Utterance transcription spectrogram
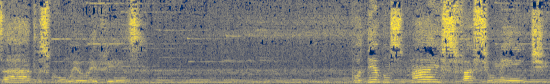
Sintonizados com eu leveza, podemos mais facilmente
